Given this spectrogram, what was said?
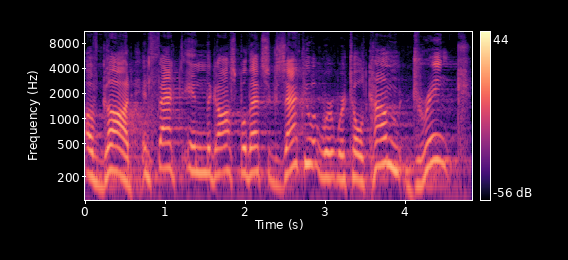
of God. In fact, in the gospel, that's exactly what we're, we're told. Come, drink.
